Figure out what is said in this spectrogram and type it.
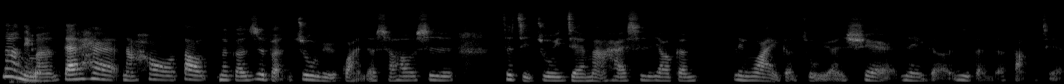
那你们 deadhead，然后到那个日本住旅馆的时候，是自己住一间吗？还是要跟另外一个组员 share 那个日本的房间？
